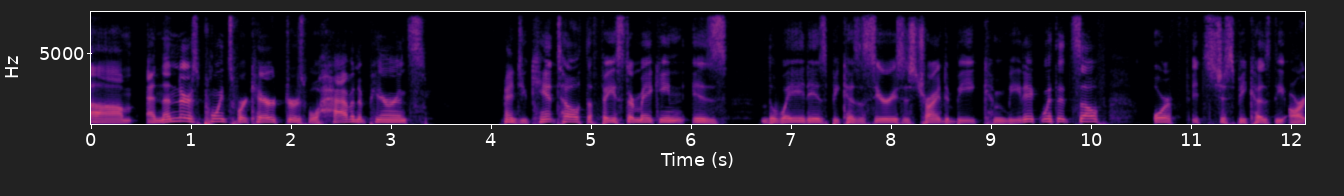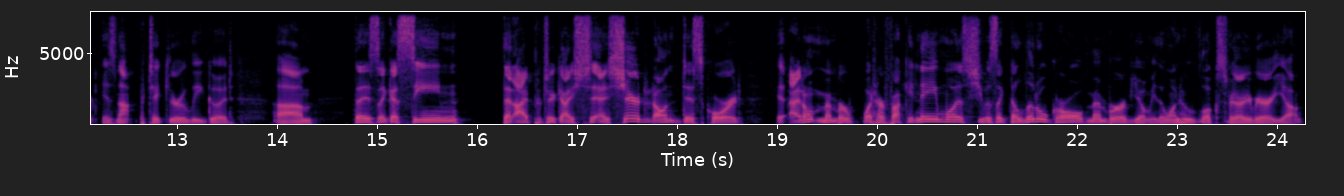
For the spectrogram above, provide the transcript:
um and then there's points where characters will have an appearance and you can't tell if the face they're making is the way it is because the series is trying to be comedic with itself or if it's just because the art is not particularly good. Um, there's like a scene that I particularly I, sh- I, shared it on Discord. I don't remember what her fucking name was. She was like the little girl member of Yomi, the one who looks very very young.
